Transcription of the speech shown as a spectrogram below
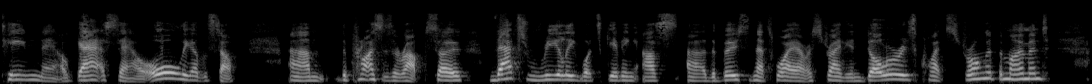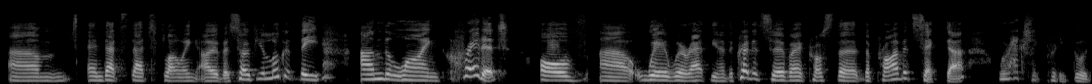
tin, our gas, our all the other stuff um, the prices are up. So that's really what's giving us uh, the boost, and that's why our Australian dollar is quite strong at the moment. Um, and that's that's flowing over. So if you look at the underlying credit of uh, where we're at, you know, the credit survey across the, the private sector, we're actually pretty good.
